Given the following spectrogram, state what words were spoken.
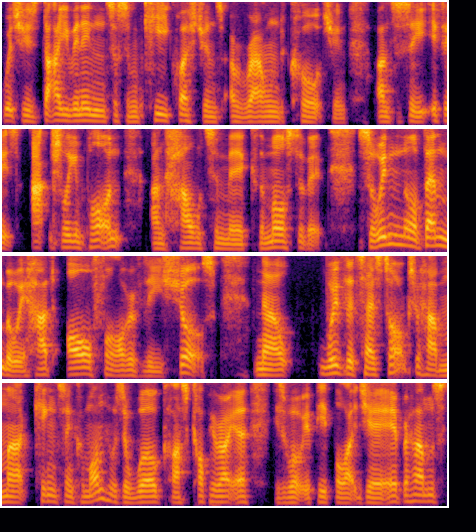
which is diving into some key questions around coaching and to see if it's actually important and how to make the most of it. So in November, we had all four of these shows. Now, with the TED Talks, we have Mark Kington come on, who's a world class copywriter. He's worked with people like Jay Abrahams,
